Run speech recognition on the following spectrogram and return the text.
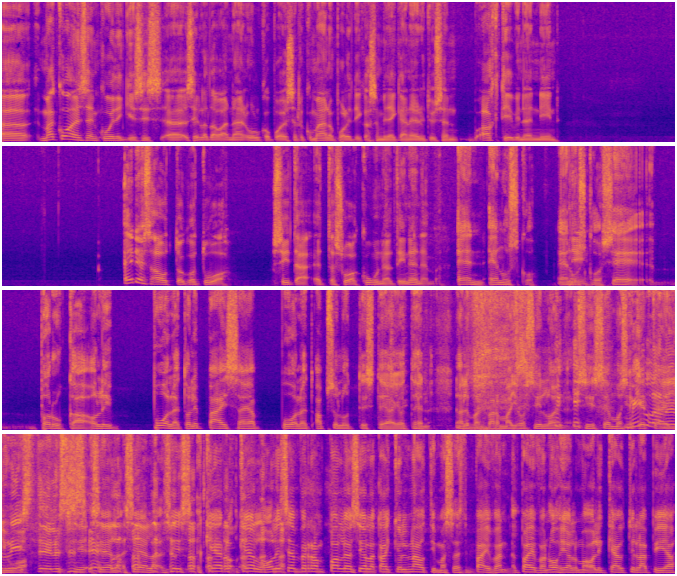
Äh, mä koen sen kuitenkin siis äh, sillä tavalla näin ulkopuolisella, kun mä en ole politiikassa mitenkään erityisen aktiivinen, niin edes auttoiko tuo sitä, että sua kuunneltiin enemmän? En, en usko. En niin. usko. Se porukka oli, puolet oli päissä ja puolet absoluuttisteja, joten ne olivat varmaan jo silloin siis semmoisia, ketä ei Millainen juo. Sie- siellä siellä, siis kello, kello, oli sen verran paljon, siellä kaikki oli nauttimassa. Sitten Päivän, päivän ohjelma oli käyty läpi ja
